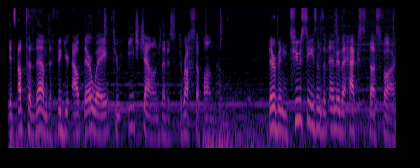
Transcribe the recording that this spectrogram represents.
It's up to them to figure out their way through each challenge that is thrust upon them. There have been two seasons of Enter the Hex thus far,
